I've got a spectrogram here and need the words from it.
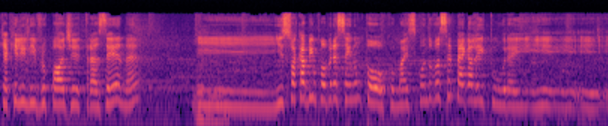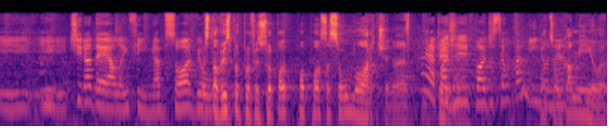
que aquele livro pode trazer, né? Uhum. E isso acaba empobrecendo um pouco, mas quando você pega a leitura e, e, e, e tira dela, enfim, absorve. Mas ou... talvez para o professor possa ser um norte, né? É, pode, pode ser um caminho, pode né? ser um caminho, né?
